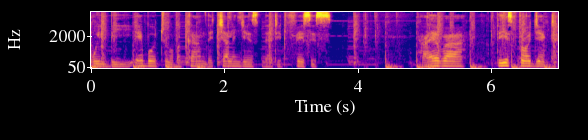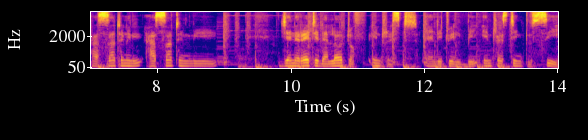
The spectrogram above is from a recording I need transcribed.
will be able to overcome the challenges that it faces. However, this project has certainly has certainly generated a lot of interest and it will be interesting to see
